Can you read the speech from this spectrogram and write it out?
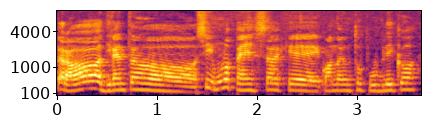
però diventano... Sì, uno pensa che quando hai un tuo pubblico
